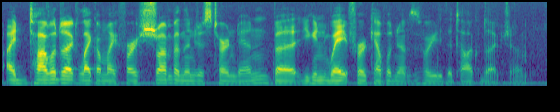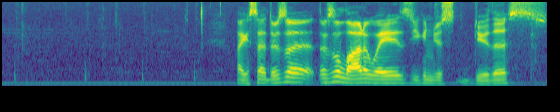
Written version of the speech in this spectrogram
I toggle ducked like on my first jump and then just turned in, but you can wait for a couple jumps before you do the toggle duck jump. Like I said, there's a there's a lot of ways you can just do this.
